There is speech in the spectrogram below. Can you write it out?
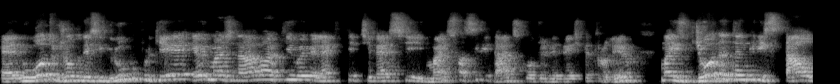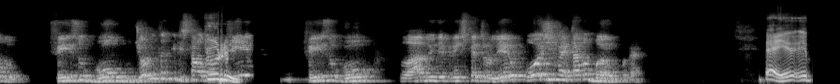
é, no outro jogo desse grupo, porque eu imaginava que o Emelec tivesse mais facilidades contra o Independente Petroleiro, mas Jonathan Cristaldo fez o gol. Jonathan Cristaldo fez o gol lá do Independente Petroleiro, hoje vai estar no banco, né? É, eu, eu,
